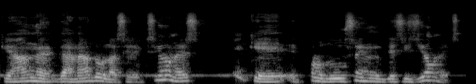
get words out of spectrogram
que han ganado las elecciones y que producen decisiones.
